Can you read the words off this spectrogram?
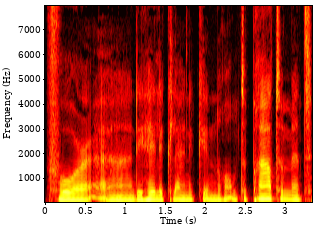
voor uh, die hele kleine kinderen. Om te praten met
